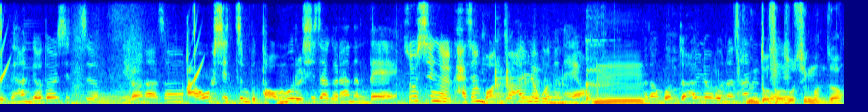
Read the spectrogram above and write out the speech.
그때 한 8시쯤 일어나서 9시쯤부터 업무를 시작을 하는데 소싱을 가장 먼저 하려고는 해요. 음. 가장 먼저 하려고는 하는데 눈 떠서 소식 먼저.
